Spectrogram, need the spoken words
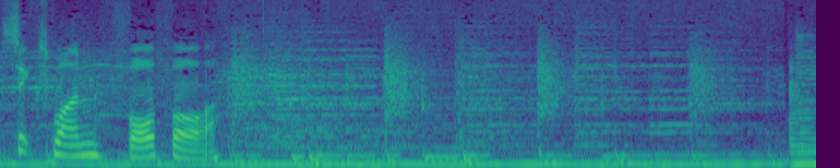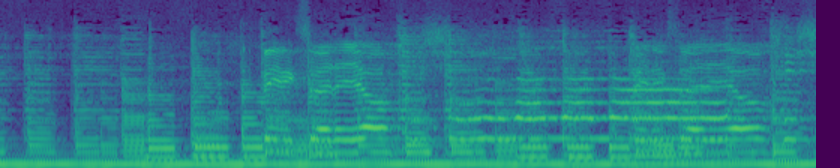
6144. Phoenix Radio. Phoenix Radio. Phoenix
